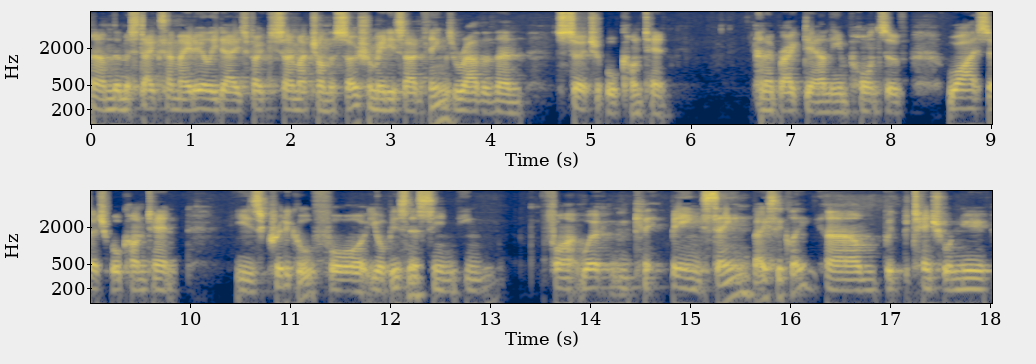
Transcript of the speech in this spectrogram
um, the mistakes I made early days, focused so much on the social media side of things rather than searchable content. And I break down the importance of why searchable content is critical for your business in, in being seen, basically, um, with potential new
